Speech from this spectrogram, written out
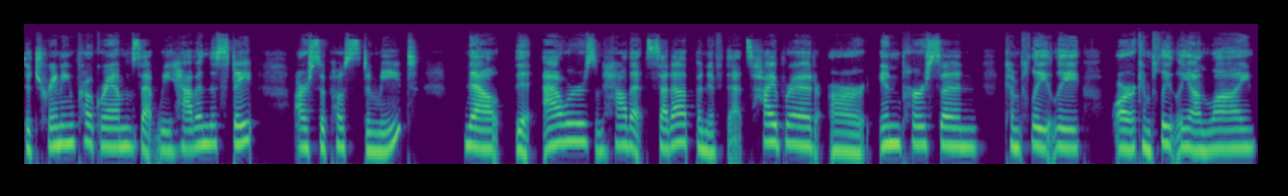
the training programs that we have in the state are supposed to meet. Now, the hours and how that's set up, and if that's hybrid or in person completely or completely online,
